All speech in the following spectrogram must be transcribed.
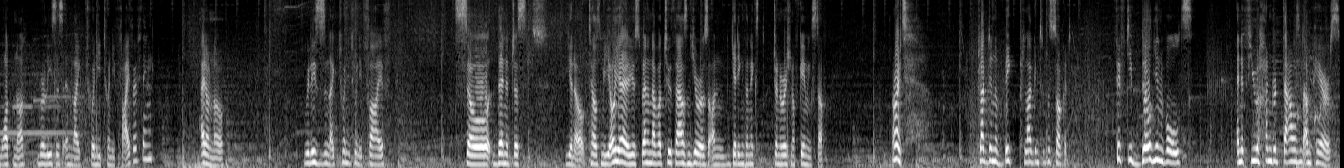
whatnot releases in like 2025 I think? I don't know. Releases in like 2025 so then it just you know tells me oh yeah you spend another 2000 euros on getting the next generation of gaming stuff alright plugged in a big plug into the socket 50 billion volts and a few hundred thousand amperes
